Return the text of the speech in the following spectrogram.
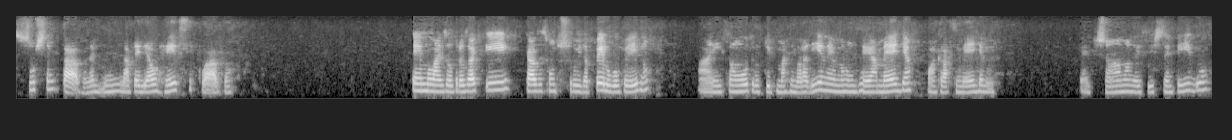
sustentável, né? material reciclável. Temos mais outras aqui, casas construídas pelo governo. Aí são outro tipo mais de moradia, né? Vamos dizer a média, com a classe média, que a gente chama nesse sentido.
